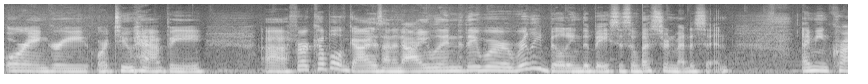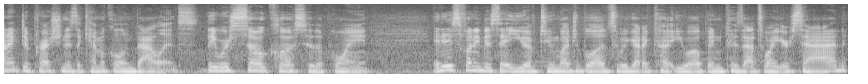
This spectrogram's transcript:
or angry or too happy. Uh, for a couple of guys on an island, they were really building the basis of Western medicine. I mean, chronic depression is a chemical imbalance. They were so close to the point it is funny to say you have too much blood, so we got to cut you open because that's why you're sad.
